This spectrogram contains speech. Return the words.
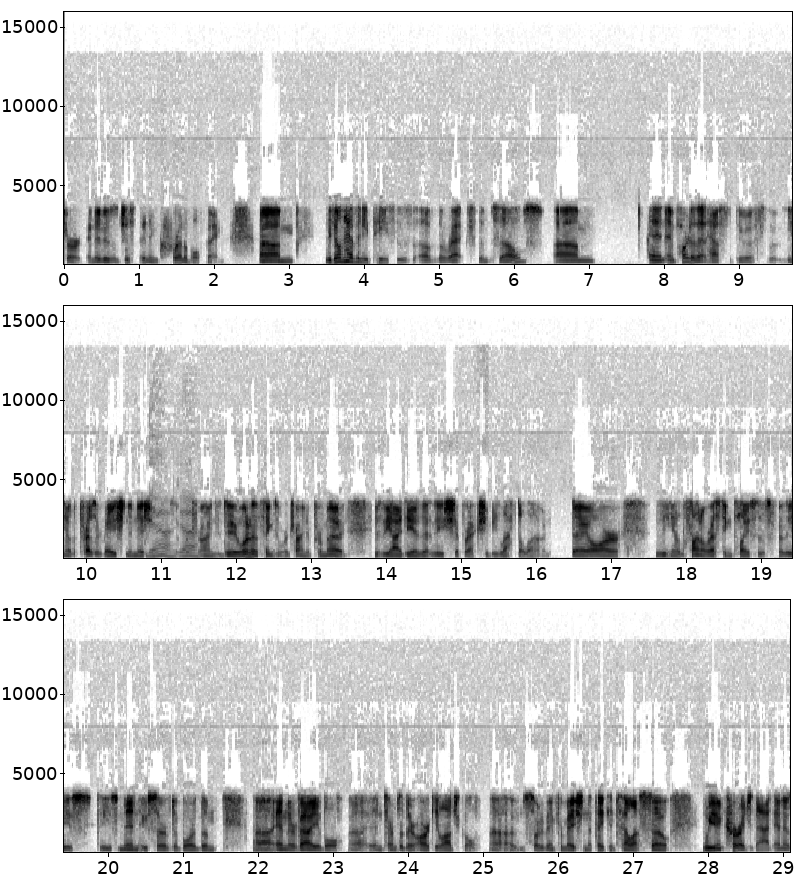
shirt. And it is just an incredible thing. Um, we don't have any pieces of the wrecks themselves. Um, and and part of that has to do with you know the preservation initiatives yeah, that yeah. we're trying to do. One of the things that we're trying to promote is the idea that these shipwrecks should be left alone. They are the, you know the final resting places for these these men who served aboard them, uh, and they're valuable uh, in terms of their archaeological uh, sort of information that they can tell us. So we encourage that, and as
